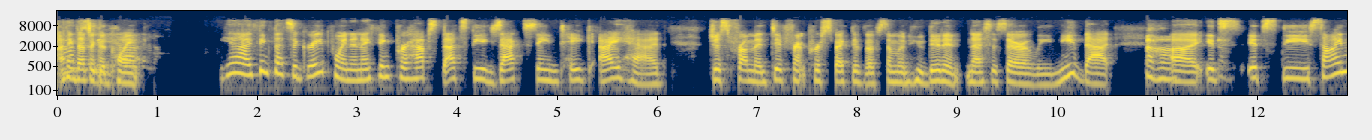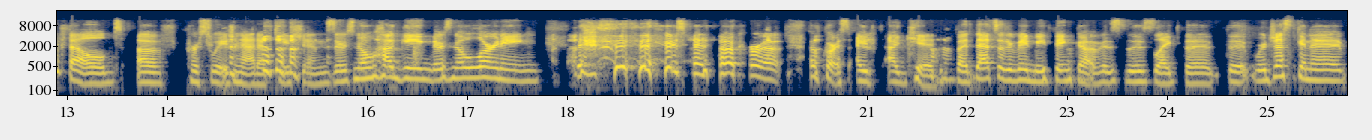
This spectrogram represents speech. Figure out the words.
i think that's a good point yeah i think that's a great point and i think perhaps that's the exact same take i had just from a different perspective of someone who didn't necessarily need that uh-huh. Uh, it's it's the Seinfeld of persuasion adaptations. there's no hugging. There's no learning. there's no growth. Of course, I I kid, uh-huh. but that's what it made me think of. Is this like the the we're just gonna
